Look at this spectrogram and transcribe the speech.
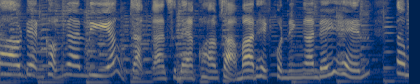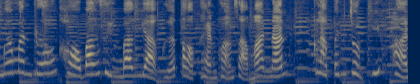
ดาวเด่นของงานเลี้ยง จากการแสดงความสามารถให้คนในงานได้เห็น แต่เมื่อมันร้องขอบางสิ่งบางอย่างเพื่อตอบแทนความสามารถนั้น กลับเป็นจุดพลิกผัน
